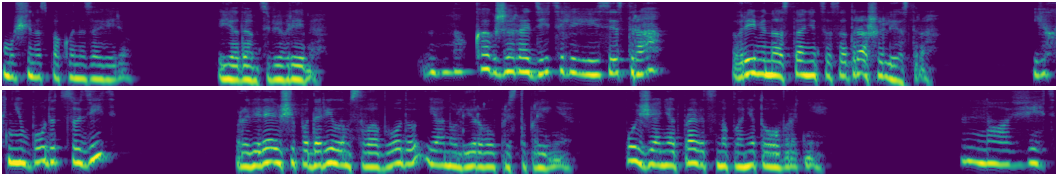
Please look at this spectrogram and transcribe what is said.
мужчина спокойно заверил. «Я дам тебе время». «Но как же родители и сестра?» «Временно останется Сатраш и Лестра». «Их не будут судить?» Проверяющий подарил им свободу и аннулировал преступление. Позже они отправятся на планету оборотней. «Но ведь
